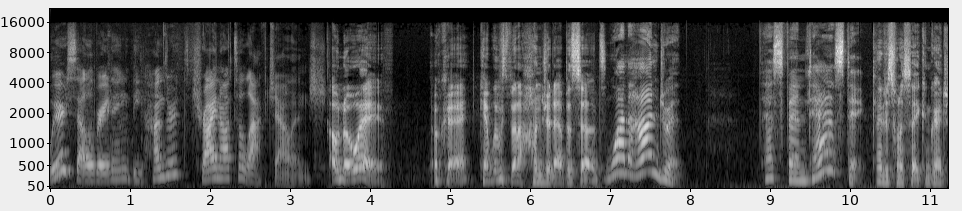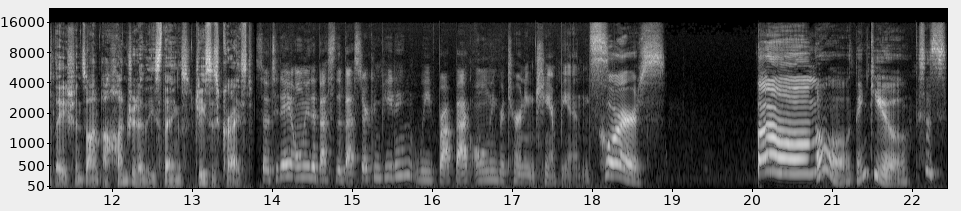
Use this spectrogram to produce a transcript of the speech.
We're celebrating the 100th Try Not to Laugh Challenge. Oh, no way. Okay. Can't believe it's been 100 episodes. 100! That's fantastic. I just want to say congratulations on a hundred of these things. Jesus Christ. So today, only the best of the best are competing. We've brought back only returning champions. Of course. Boom! Oh, thank you. This is,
